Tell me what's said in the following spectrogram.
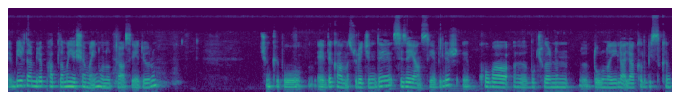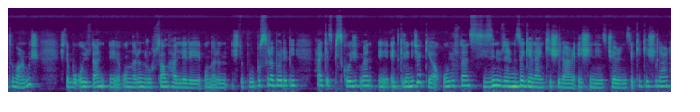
e, birdenbire patlama yaşamayın, onu tavsiye ediyorum. Çünkü bu evde kalma sürecinde size yansıyabilir. E, Kova e, burçlarının e, dolunayıyla alakalı bir sıkıntı varmış. İşte bu o yüzden onların ruhsal halleri, onların işte bu, bu sıra böyle bir herkes psikolojikmen etkilenecek ya. O yüzden sizin üzerinize gelen kişiler, eşiniz, çevrenizdeki kişiler,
